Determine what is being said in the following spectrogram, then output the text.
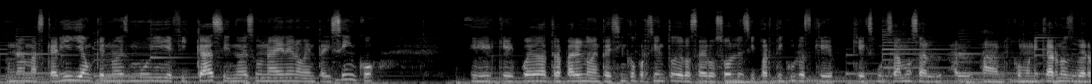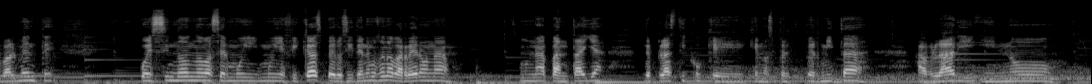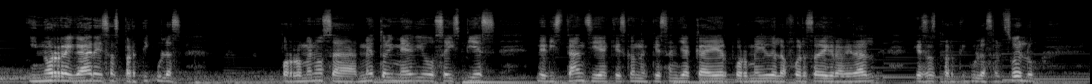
Una mascarilla, aunque no es muy eficaz y no es una N95, eh, que pueda atrapar el 95% de los aerosoles y partículas que, que expulsamos al comunicarnos verbalmente, pues no, no va a ser muy, muy eficaz, pero si tenemos una barrera, una, una pantalla de plástico que, nos permita hablar y, no, y no regar esas partículas por lo menos a metro y medio o seis pies de distancia, que es cuando empiezan ya a caer por medio de la fuerza de gravedad esas partículas al suelo,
